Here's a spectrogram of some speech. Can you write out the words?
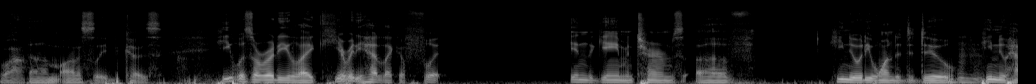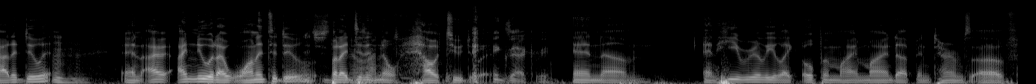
Wow. Um, honestly, because he was already like he already had like a foot in the game in terms of he knew what he wanted to do. Mm-hmm. He knew how to do it. Mm-hmm. And I, I knew what I wanted to do, but I didn't know how to do it. exactly. And um and he really like opened my mind up in terms of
